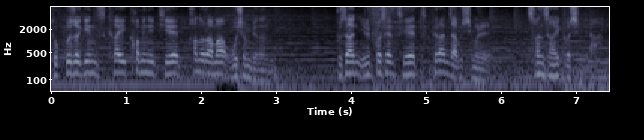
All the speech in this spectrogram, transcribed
독보적인 스카이 커뮤니티의 파노라마 오션뷰는 부산 1%의 특별한 자부심을 선사할 것입니다.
